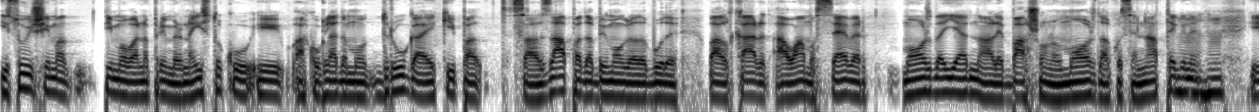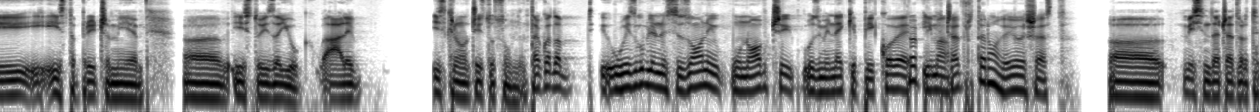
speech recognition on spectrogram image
i suviš ima timova, na primjer, na istoku i ako gledamo druga ekipa sa zapada bi mogla da bude wild card, a ovamo sever možda jedna, ali baš ono možda ako se nategne mm -hmm. i ista priča mi je uh, isto i za jug, ali iskreno čisto sumnjam. Tako da u izgubljenoj sezoni u Novči uzmi neke pikove. To je pik ima... četvrta runda ili šesta? Uh, mislim da je četvrte.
